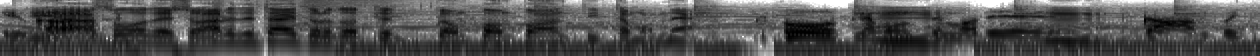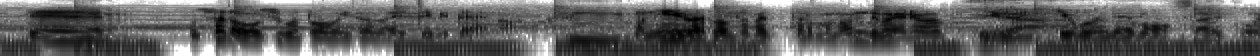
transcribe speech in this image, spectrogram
ていういやそうでしょ。あれでタイトル取ってポンポンポンって言ったもんね。そうですね、うん。本戦までうん。ガーンと行って、そしたらお仕事をいただいてみたいな、うん。もう新潟のためだったらもう何でもやりますっていう意気込みでも。最高。っ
